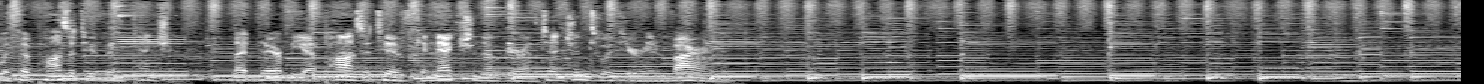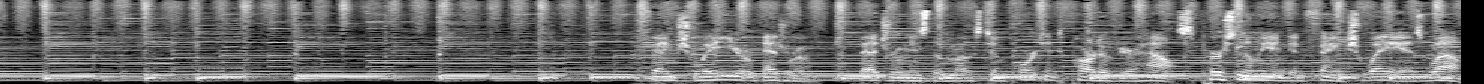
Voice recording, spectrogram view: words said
With a positive intention, let there be a positive connection of your intentions with your environment. Feng Shui your bedroom. Bedroom is the most important part of your house personally and in Feng Shui as well.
